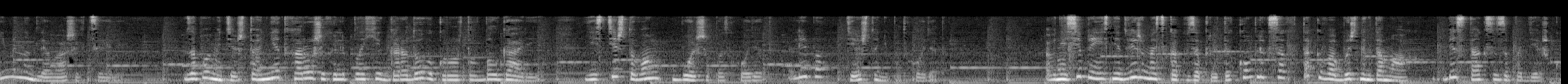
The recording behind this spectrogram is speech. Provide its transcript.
именно для ваших целей. Запомните, что нет хороших или плохих городов и курортов в Болгарии. Есть те, что вам больше подходят, либо те, что не подходят. В Несибре есть недвижимость как в закрытых комплексах, так и в обычных домах, без таксы за поддержку.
